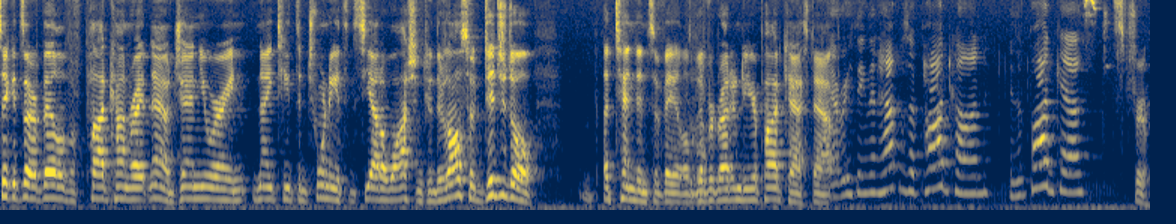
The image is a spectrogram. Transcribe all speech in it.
Tickets are available for PodCon right now, January 19th and 20th in Seattle, Washington. There's also digital attendance available, delivered right into your podcast app. Everything that happens at PodCon is a podcast. It's true.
